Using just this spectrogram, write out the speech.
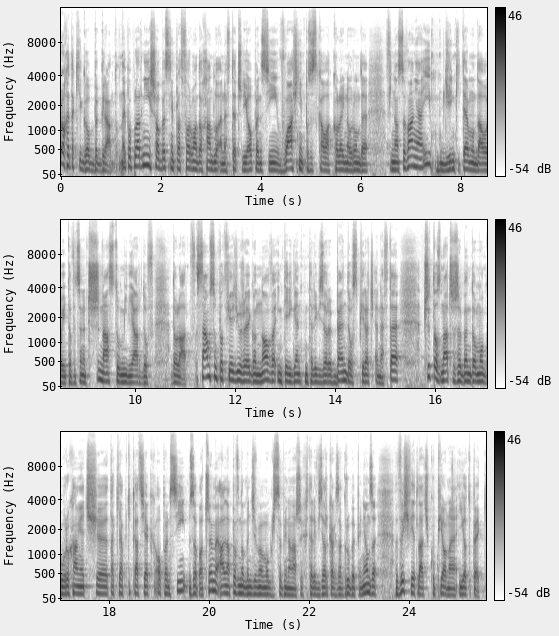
Trochę takiego backgroundu. Najpopularniejsza obecnie platforma do handlu NFT, czyli OpenSea, właśnie pozyskała kolejną rundę finansowania i dzięki temu dało jej to wycenę 13 miliardów dolarów. Samsung potwierdził, że jego nowe inteligentne telewizory będą wspierać NFT. Czy to znaczy, że będą mogły uruchamiać e, takie aplikacje jak OpenSea? Zobaczymy, ale na pewno będziemy mogli sobie na naszych telewizorkach za grube pieniądze wyświetlać kupione JPEG.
